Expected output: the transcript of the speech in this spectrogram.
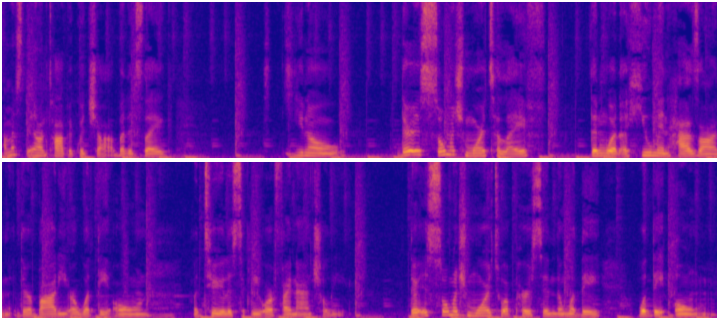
I'm gonna stay on topic with y'all, but it's like you know, there is so much more to life than what a human has on their body or what they own materialistically or financially. There is so much more to a person than what they what they own.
